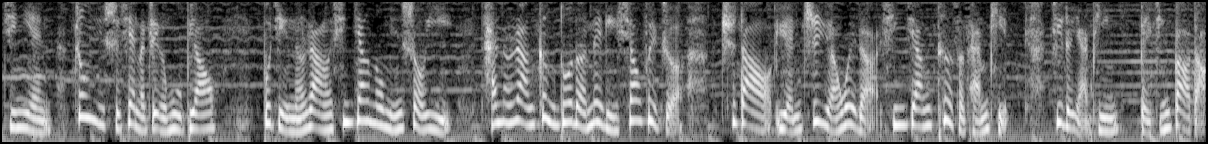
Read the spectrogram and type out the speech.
今年终于实现了这个目标。不仅能让新疆农民受益，还能让更多的内地消费者吃到原汁原味的新疆特色产品。记者亚平北京报道。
